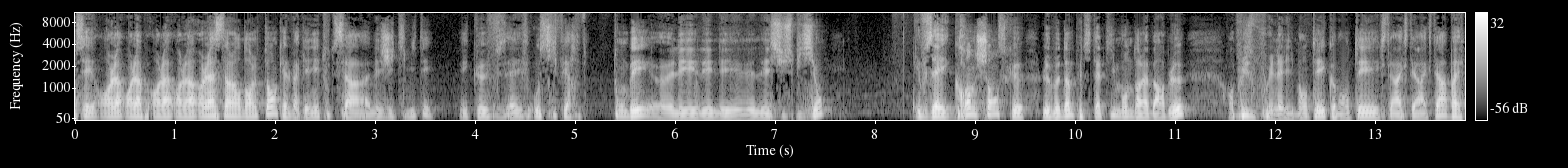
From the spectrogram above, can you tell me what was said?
c'est en l'installant dans le temps qu'elle va gagner toute sa légitimité et que vous allez aussi faire tomber euh, les, suspicions. Et vous avez grande chance que le bonhomme petit à petit monte dans la barre bleue. En plus, vous pouvez l'alimenter, commenter, etc., etc., etc. Bref,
